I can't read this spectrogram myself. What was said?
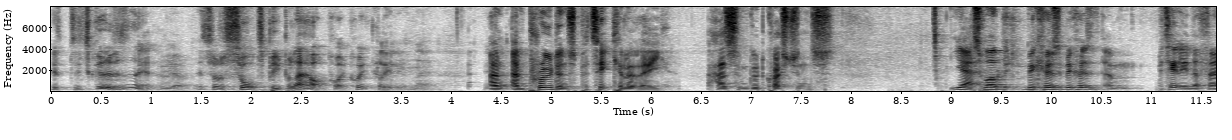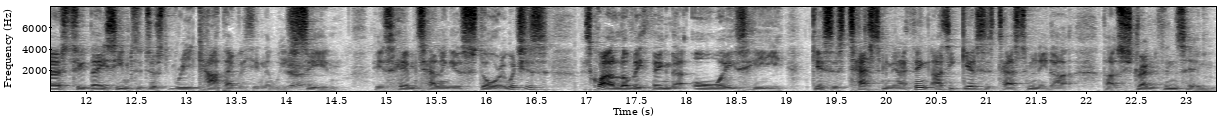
it, it's good, isn't it? It sort of sorts people out quite quickly, isn't it? and and Prudence particularly has some good questions. Yes, well, be- because because um, particularly the first two, they seem to just recap everything that we've seen. It's him telling his story, which is it's quite a lovely thing that always he gives his testimony. I think as he gives his testimony, that that strengthens him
